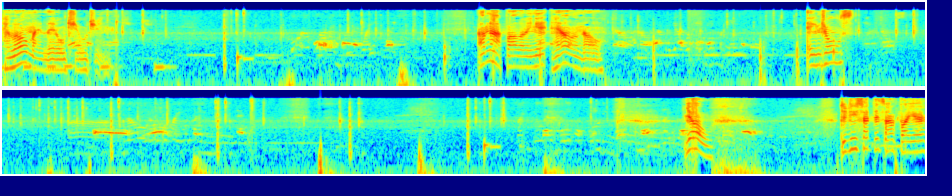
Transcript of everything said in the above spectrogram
Hello, my little children. I'm not following it. Hell no. Angels? Yo! Did you set this on fire?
